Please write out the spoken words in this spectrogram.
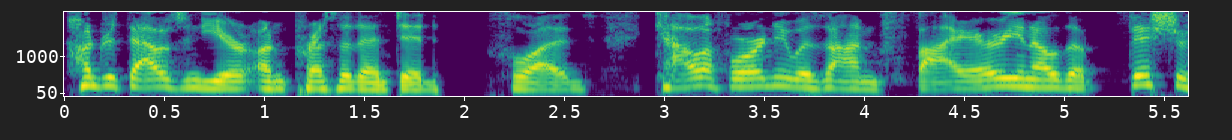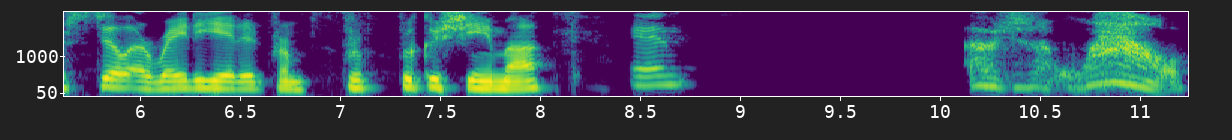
100,000 year unprecedented floods. California was on fire. You know, the fish are still irradiated from F- Fukushima. And I was just like, wow.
